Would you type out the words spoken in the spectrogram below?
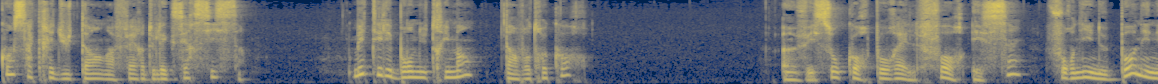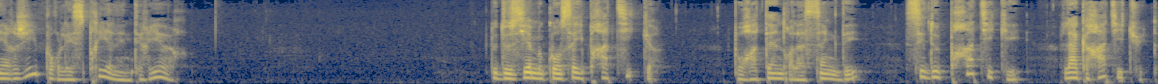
Consacrez du temps à faire de l'exercice? Mettez les bons nutriments dans votre corps. Un vaisseau corporel fort et sain fournit une bonne énergie pour l'esprit à l'intérieur. Le deuxième conseil pratique pour atteindre la 5D, c'est de pratiquer la gratitude.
